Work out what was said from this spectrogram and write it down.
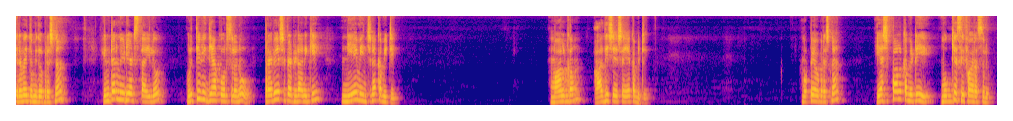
ఇరవై తొమ్మిదో ప్రశ్న. ఇంటర్మీడియట్ స్థాయిలో వృత్తి విద్యా కోర్సులను ప్రవేశపెట్టడానికి నియమించిన కమిటీ. మాల్కం ఆదిశేషయ్య కమిటీ. ముప్పైవ ప్రశ్న. యశ్పాల్ కమిటీ ముఖ్య సిఫారసులు.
